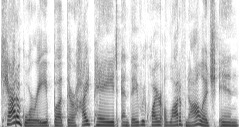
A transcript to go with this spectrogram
category, but they're high paid and they require a lot of knowledge in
